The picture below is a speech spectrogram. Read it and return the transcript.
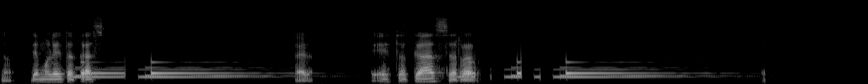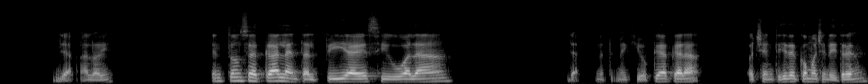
no, démosle esto acá. A ver, esto acá, cerrar. Ya, lo ahí. Entonces acá la entalpía es igual a... Ya, me, me equivoqué, acá era 87,83.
